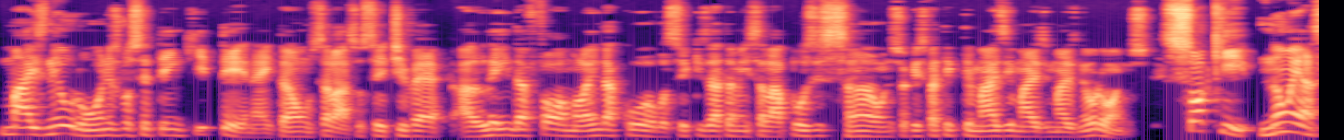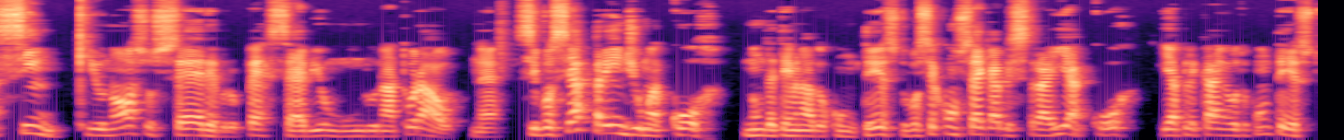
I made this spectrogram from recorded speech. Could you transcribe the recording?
mais neurônios você tem que ter, né? Então, sei lá, se você tiver além da fórmula, além da cor, você quiser também, sei lá, a posição, isso aqui, você vai ter que ter mais e mais e mais neurônios. Só que não é assim que o nosso cérebro percebe o mundo natural, né? Se você aprende uma cor num determinado contexto, você consegue abstrair a cor e aplicar em outro contexto.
